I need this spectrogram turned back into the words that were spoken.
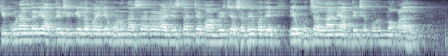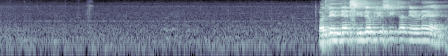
की कोणाला तरी अध्यक्ष केलं पाहिजे म्हणून असणारा राजस्थानच्या काँग्रेसच्या सभेमध्ये एक उचलला आणि अध्यक्ष करून मोकळा झाली. बदले इंडियन सी डब्ल्यू सीचा निर्णय आहे का?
